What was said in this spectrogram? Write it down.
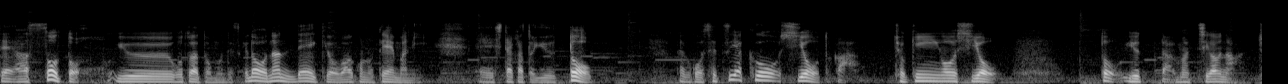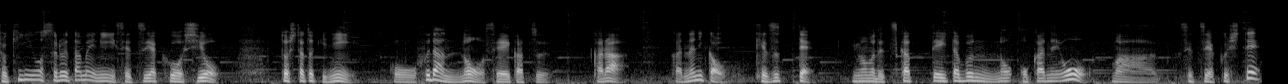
であっそうということだと思うんですけどなんで今日はこのテーマに、したかというとなんかこう節約をしようとか貯金をしようと言った、まあ、違うな貯金をするために節約をしようとした時にこう普段の生活から何かを削って今まで使っていた分のお金をまあ節約して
